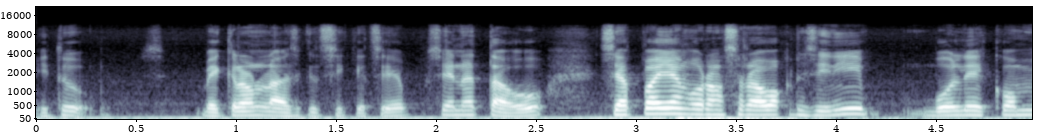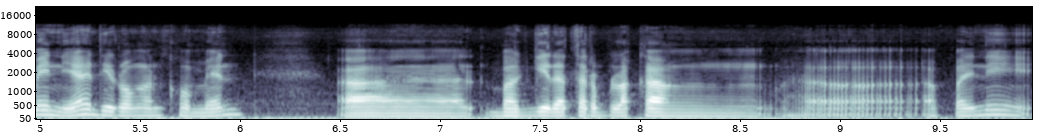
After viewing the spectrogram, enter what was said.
itu background lah sikit-sikit saya saya nak tahu siapa yang orang Sarawak di sini boleh komen ya di ruangan komen? Uh, bagi latar belakang uh, apa ini?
